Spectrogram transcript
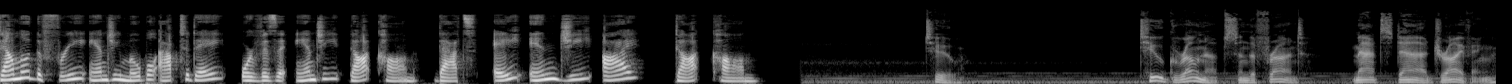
Download the free Angi mobile app today or visit Angi.com. That's A-N-G-I dot com. Two. two grown ups in the front Matt's dad driving,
